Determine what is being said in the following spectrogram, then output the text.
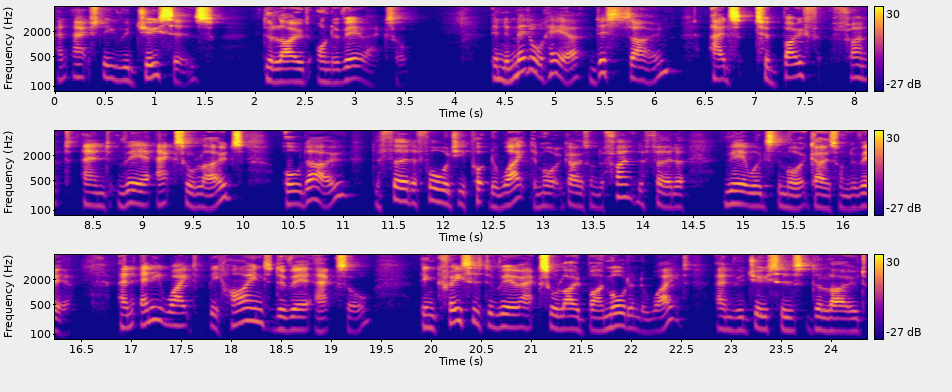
and actually reduces the load on the rear axle. In the middle here, this zone adds to both front and rear axle loads, although the further forward you put the weight, the more it goes on the front, the further rearwards, the more it goes on the rear. And any weight behind the rear axle increases the rear axle load by more than the weight and reduces the load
